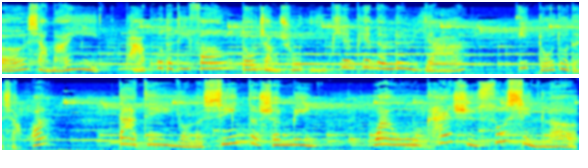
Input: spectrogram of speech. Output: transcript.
而小蚂蚁爬过的地方都长出一片片的绿芽，一朵朵的小花，大地有了新的生命，万物开始苏醒了。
